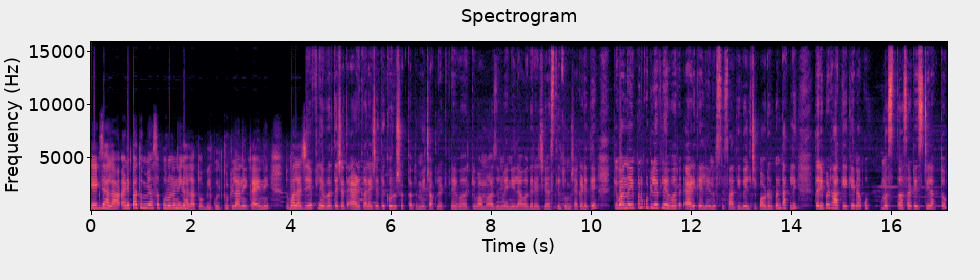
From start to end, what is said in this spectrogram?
केक झाला आणि पा तुम्ही असं पूर्ण निघाला तो. बिलकुल तुटला नाही काही नाही. तुम्हाला जे फ्लेवर त्याच्यात ॲड करायचे ते करू शकता तुम्ही. चॉकलेट फ्लेवर किंवा मग अजून वेनिला वगैरे जे असतील तुमच्याकडे ते. किंवा नाही पण कुठले फ्लेवर ॲड केले नुसते साधी वेलची पावडर पण टाकली तरी पण हा केक आहे ना खूप मस्त असा टेस्टी लागतो.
